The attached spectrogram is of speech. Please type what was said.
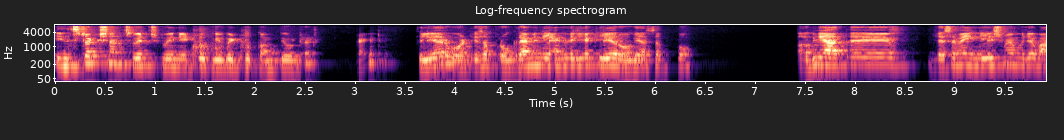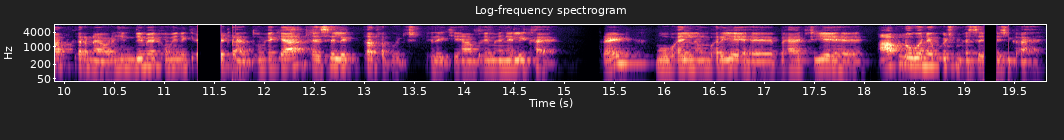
instructions which we need to give it to computer right clear what is a programming language ये क्लियर हो गया सबको। अभी आते, जैसे मैं इंग्लिश में मुझे बात करना है और हिंदी में कम्युनिकेट करना है तो मैं क्या, ऐसे लिखता था कुछ। देखिए, यहाँ पे मैंने लिखा है। राइट मोबाइल नंबर ये है बैच ये है। आप लोगों ने कुछ मैसेज लिखा है।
